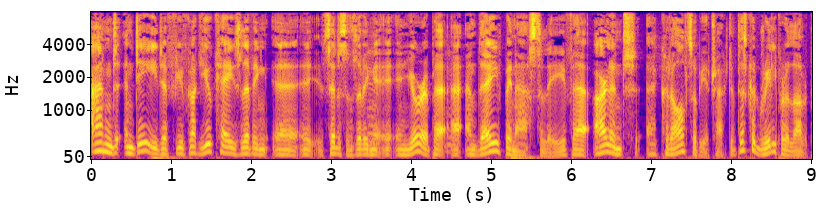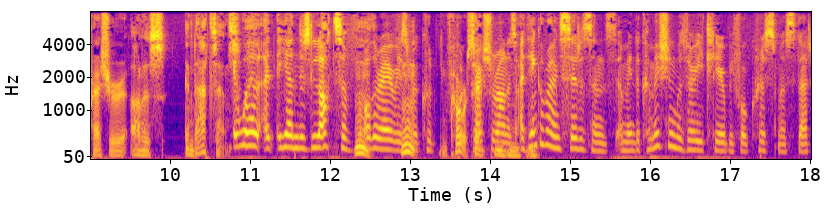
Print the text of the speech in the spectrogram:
and indeed, if you've got UK's living uh, citizens living mm. in Europe mm. and they've been asked to leave, Ireland could also be attractive. This could really put a lot of pressure on us in that sense. Well, uh, yeah, and there's lots of mm. other areas mm. where it could course, put pressure yeah. on us. Mm-hmm. I think around citizens, I mean, the Commission was very clear before Christmas that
